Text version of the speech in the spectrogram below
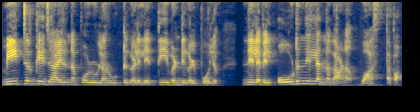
മീറ്റർ ഗേജ് ആയിരുന്നപ്പോഴുള്ള റൂട്ടുകളിലെ തീവണ്ടികൾ പോലും നിലവിൽ ഓടുന്നില്ലെന്നതാണ് വാസ്തവം.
